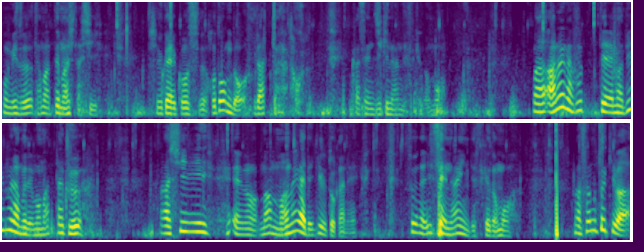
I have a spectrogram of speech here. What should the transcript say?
もう水溜まってましたし周回コースほとんどフラットなところ河川敷なんですけども。まあ雨が降って、まあ、ビブラムでも全く足への、まあ、豆ができるとかねそういうのは一切ないんですけども、まあ、その時は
